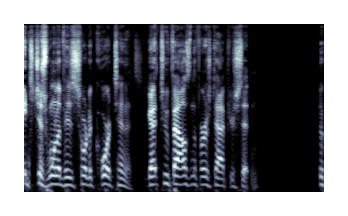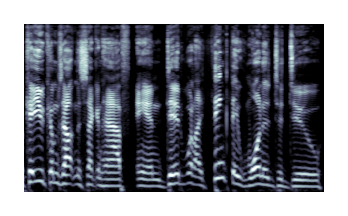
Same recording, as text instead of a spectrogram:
it's just one of his sort of core tenets. You got two fouls in the first half, you're sitting. So KU comes out in the second half and did what I think they wanted to do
